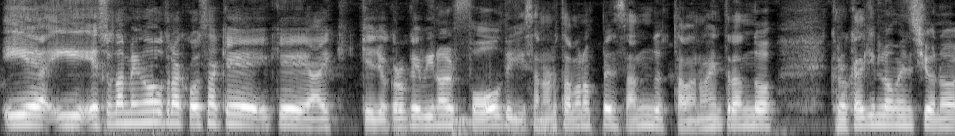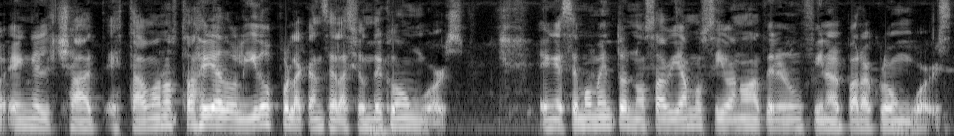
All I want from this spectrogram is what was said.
Y, eh, y eso también es otra cosa que, que hay, que yo creo que vino al fold y quizá no lo estábamos pensando, estábamos entrando, creo que alguien lo mencionó en el chat, estábamos todavía dolidos por la cancelación de Clone Wars. En ese momento no sabíamos si íbamos a tener un final para Clone Wars.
